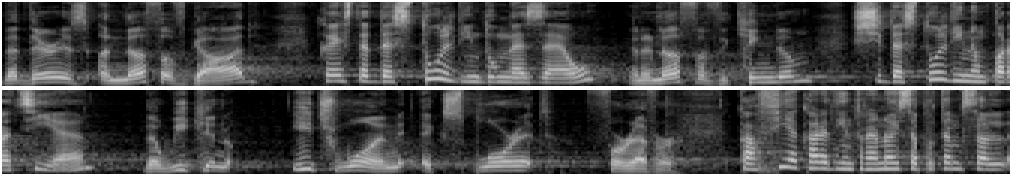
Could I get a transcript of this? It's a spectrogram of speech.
That there is enough of God că este destul din Dumnezeu and enough of the kingdom și destul din împărăție that we can each one explore it forever ca fiecare dintre noi să putem să-l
